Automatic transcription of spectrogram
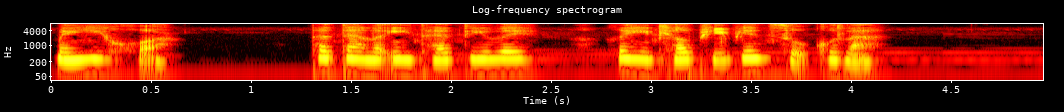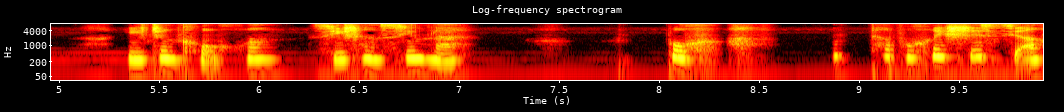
没一会儿，他带了一台 DV 和一条皮鞭走过来。一阵恐慌袭上心来，不，他不会是想……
